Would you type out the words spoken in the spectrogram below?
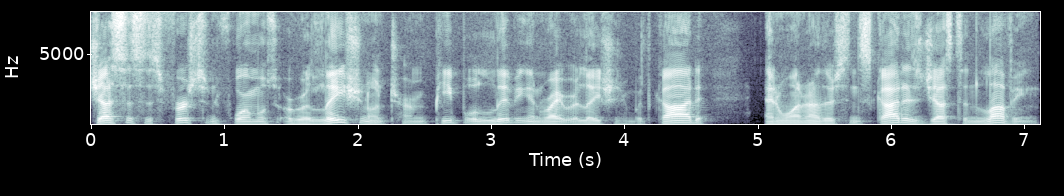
Justice is first and foremost a relational term, people living in right relationship with God and one another. Since God is just and loving,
